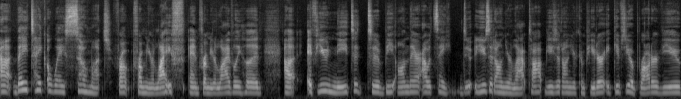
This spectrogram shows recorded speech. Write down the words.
uh, they take away so much from from your life and from your livelihood. Uh, if you need to to be on there, I would say do, use it on your laptop, use it on your computer. It gives you a broader view.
